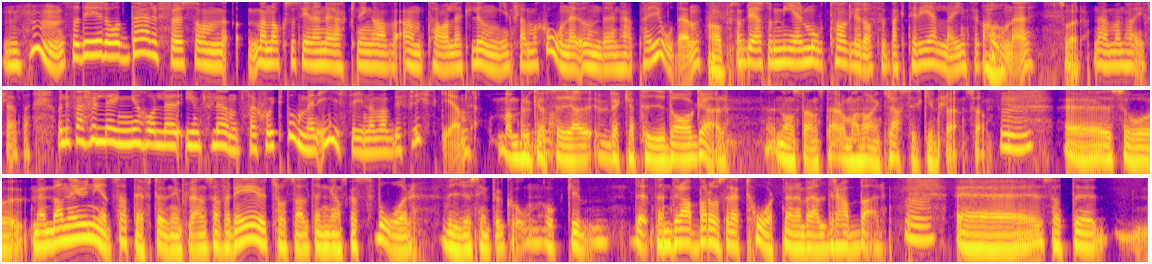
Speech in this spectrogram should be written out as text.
Mm -hmm. Så det är då därför som man också ser en ökning av antalet lunginflammationer under den här perioden. Ja, man blir alltså mer mottaglig då för bakteriella infektioner ja, när man har influensa. Ungefär hur länge håller influensasjukdomen i sig när man blir frisk igen? Man brukar säga vecka tio dagar någonstans där om man har en klassisk influensa. Mm. Eh, så, men man är ju nedsatt efter en influensa för det är ju trots allt en ganska svår virusinfektion och eh, den drabbar oss rätt hårt när den väl drabbar. Mm. Eh, så att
